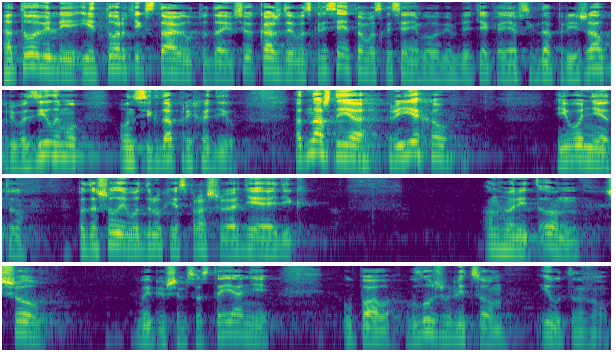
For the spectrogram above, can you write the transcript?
готовили, и тортик ставил туда, и все. Каждое воскресенье, там воскресенье была библиотека, я всегда приезжал, привозил ему, он всегда приходил. Однажды я приехал, его нету. Подошел его друг, я спрашиваю, а где Эдик? Он говорит, он шел в выпившем состоянии, упал в лужу лицом и утонул.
